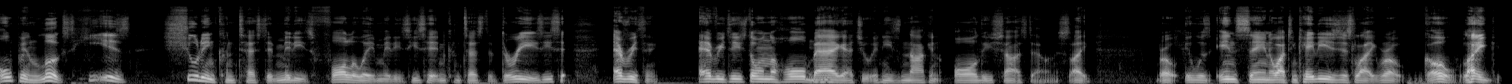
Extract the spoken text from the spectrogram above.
open looks. He is shooting contested middies, fall away middies. He's hitting contested threes. He's hit everything everything. He's throwing the whole bag at you, and he's knocking all these shots down. It's like, bro, it was insane watching. KD is just like, bro, go, like.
